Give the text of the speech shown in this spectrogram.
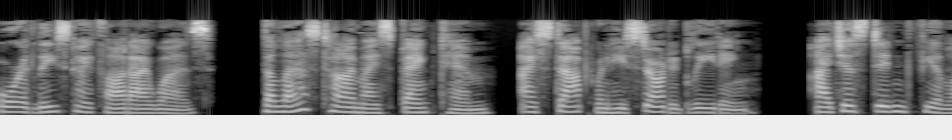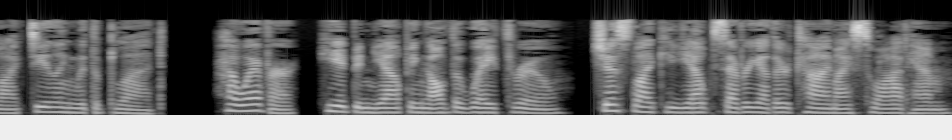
Or at least I thought I was. The last time I spanked him, I stopped when he started bleeding. I just didn't feel like dealing with the blood. However, he had been yelping all the way through, just like he yelps every other time I swat him.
